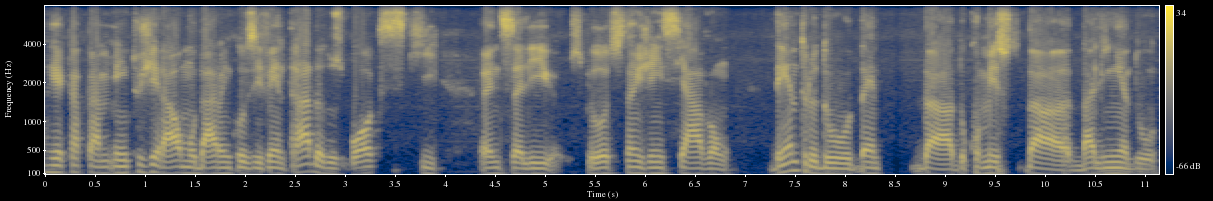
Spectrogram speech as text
recapeamento geral, mudaram inclusive a entrada dos boxes, que antes ali os pilotos tangenciavam dentro do, da, do começo da, da linha do,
